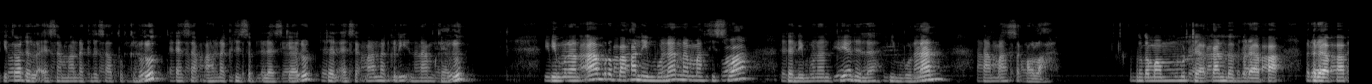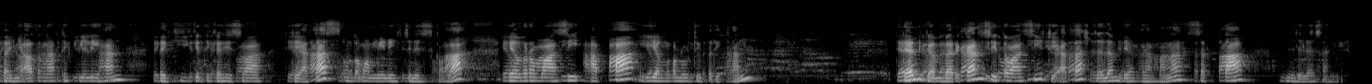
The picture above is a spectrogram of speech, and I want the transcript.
itu adalah SMA Negeri 1 Garut, SMA Negeri 11 Garut, dan SMA Negeri 6 Garut. Himpunan A merupakan himpunan nama siswa dan himpunan B adalah himpunan nama sekolah untuk memudahkan beberapa beberapa banyak alternatif pilihan bagi ketiga siswa di atas untuk memilih jenis sekolah, informasi apa yang perlu diberikan, dan gambarkan situasi di atas dalam diagram mana serta penjelasannya.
